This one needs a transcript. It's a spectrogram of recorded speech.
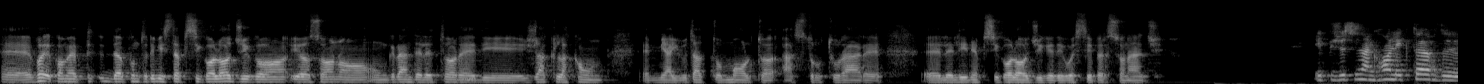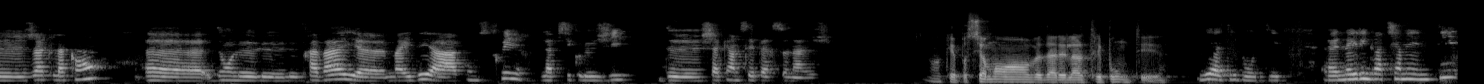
Eh, poi, come dal punto di vista psicologico, io sono un grande lettore di Jacques Lacan e mi ha aiutato molto a strutturare eh, le linee psicologiche di questi personaggi. Et puis, je suis un grand lecteur de Jacques Lacan, euh, dont le, le, le travail euh, m'a aidé à construire la psychologie de chacun de ces personnages. Ok, possiamo vedere gli altri punti? Gli altri punti. Eh, nei ringraziamenti,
